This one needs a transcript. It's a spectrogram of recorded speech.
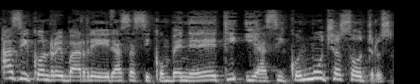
Así con Rey Barreras, así con Benedetti y así con muchos otros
